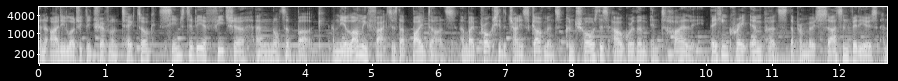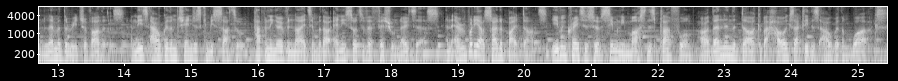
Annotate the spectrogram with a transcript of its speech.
and ideologically driven on TikTok seems to be a feature and not a bug. And the alarming fact is that ByteDance, and by proxy the Chinese government, controls this algorithm entirely. They can create inputs that promote certain videos and limit the reach of others. And these algorithm changes can be subtle, happening overnight and without any sort of official notice. And everybody outside of ByteDance, even creators who have seemingly mastered this platform, are then in the dark about how exactly this algorithm works.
